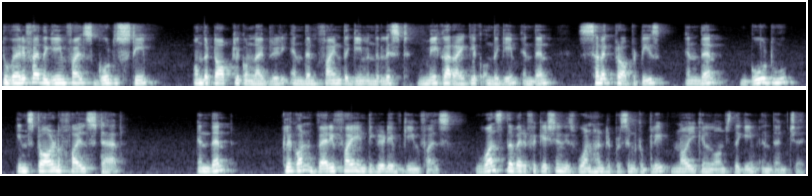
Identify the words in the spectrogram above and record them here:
To verify the game files go to steam on the top click on library and then find the game in the list. Make a right click on the game and then select properties and then go to installed files tab and then click on verify integrity of game files. Once the verification is 100% complete now you can launch the game and then check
